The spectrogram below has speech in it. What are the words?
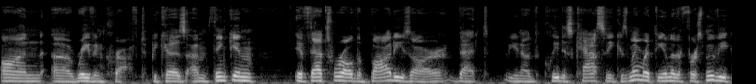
on uh, Ravencroft because I'm thinking if that's where all the bodies are that you know the Cletus Kasady. because remember at the end of the first movie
